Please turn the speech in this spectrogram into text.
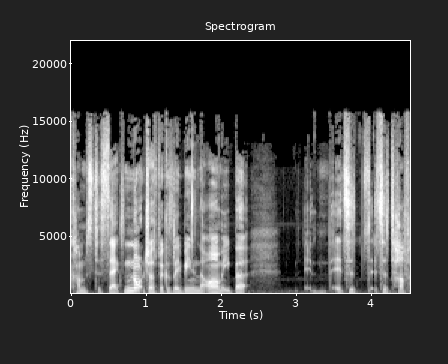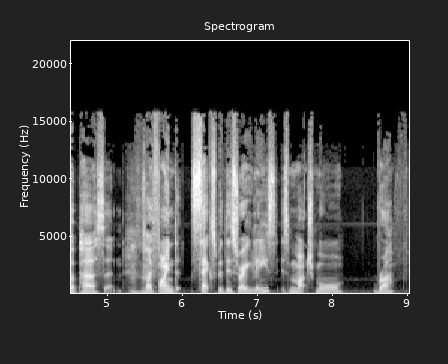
comes to sex, not just because they've been in the army, but it's a it's a tougher person. So I find sex with Israelis is much more rough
